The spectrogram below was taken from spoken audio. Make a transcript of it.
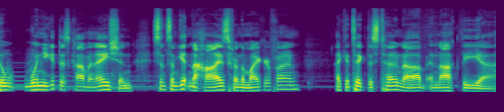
So when you get this combination, since I'm getting the highs from the microphone, I can take this tone knob and knock the uh,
